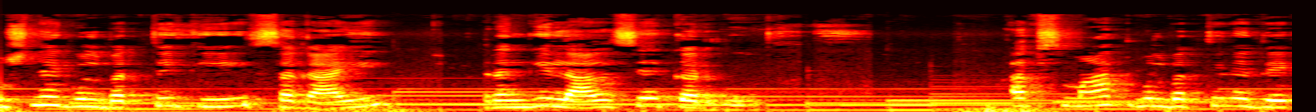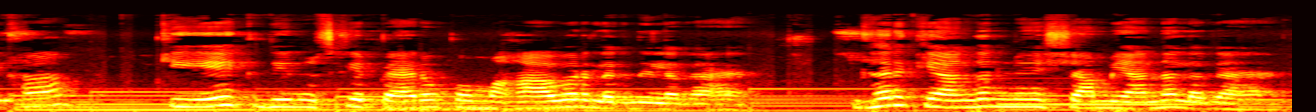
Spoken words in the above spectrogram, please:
उसने गुलबत्ती की सगाई रंगी लाल से कर दी। अकस्मात गुलबत्ती ने देखा कि एक दिन उसके पैरों को महावर लगने लगा है। घर के आँगन में शामियाना लगा है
